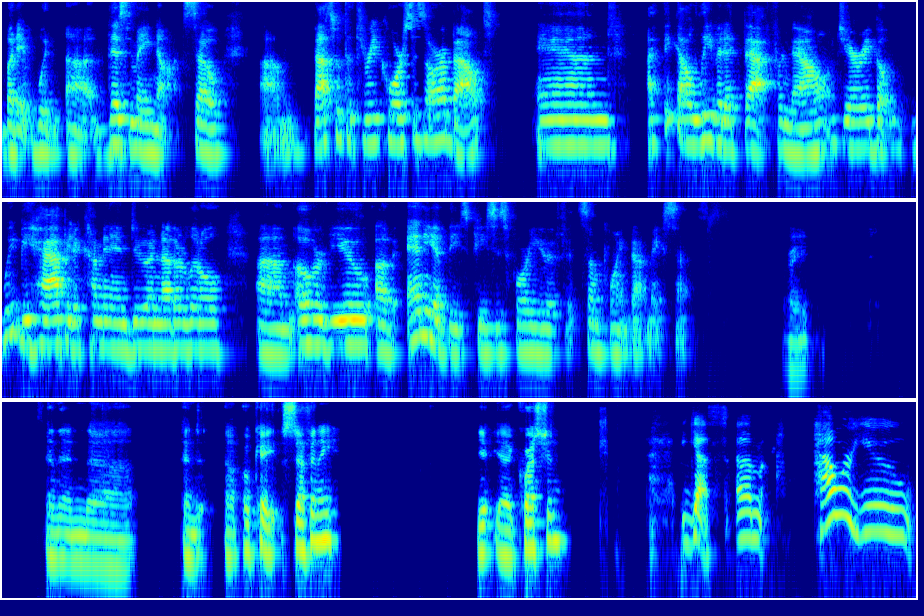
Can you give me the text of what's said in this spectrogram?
but it would, uh, this may not. So, um, that's what the three courses are about. And I think I'll leave it at that for now, Jerry, but we'd be happy to come in and do another little um, overview of any of these pieces for you if at some point that makes sense. Right. And then, uh, and, uh, okay, Stephanie? Yeah, yeah, question? Yes, um, how are you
